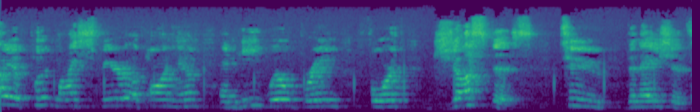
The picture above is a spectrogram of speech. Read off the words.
I have put my spirit upon him, and he will bring forth justice to the nations.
